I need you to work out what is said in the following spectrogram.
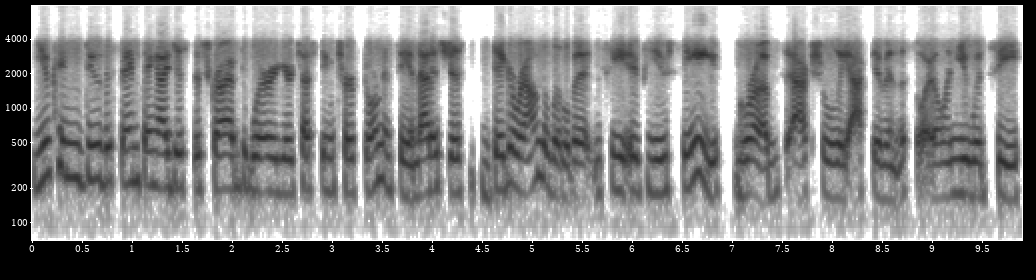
you can do the same thing I just described where you're testing turf dormancy, and that is just dig around a little bit and see if you see grubs actually active in the soil. And you would see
